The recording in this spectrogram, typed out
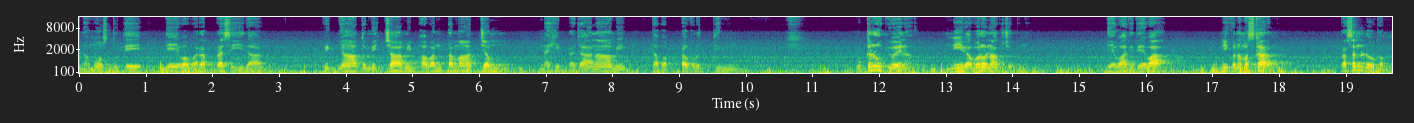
నమోస్తుతే దేవవర ప్రసీద విజ్ఞాతుమిచ్చామి భవంతమాజ్యం నహి ప్రజానామి తవ ప్రవృత్తిం. ఉగ్రరూపివైన నీవెవరో నాకు చెప్పు. దేవాదిదేవా నీకు నమస్కారం. ప్రసన్నడోకం.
